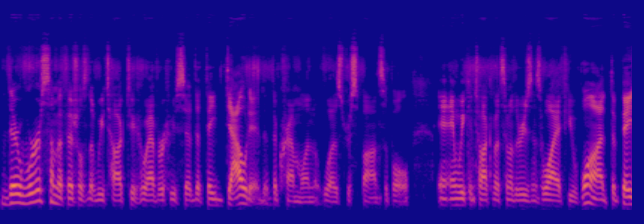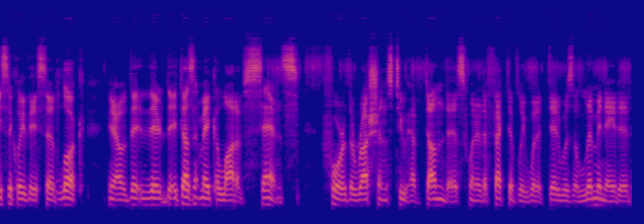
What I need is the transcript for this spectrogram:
There were some officials that we talked to, however, who said that they doubted the Kremlin was responsible. And, we can talk about some of the reasons why if you want. But basically, they said, look, you know, it doesn't make a lot of sense for the Russians to have done this when it effectively what it did was eliminated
